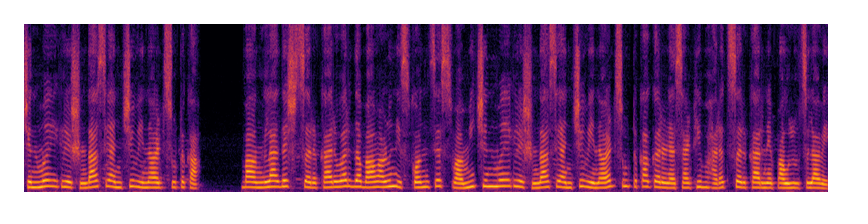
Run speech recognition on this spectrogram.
चिन्मय कृष्णदास यांची विनाट सुटका बांगलादेश सरकारवर दबाव आणून इस्कॉनचे स्वामी चिन्मय कृष्णदास यांची विनाट सुटका करण्यासाठी भारत सरकारने पाऊल उचलावे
